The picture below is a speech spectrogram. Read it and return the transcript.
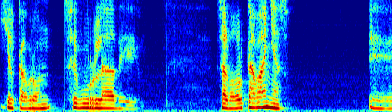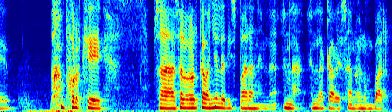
Y el cabrón se burla de Salvador Cabañas. Eh, porque o sea, a Salvador Cabañas le disparan en la, en, la, en la cabeza, ¿no? En un bar.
